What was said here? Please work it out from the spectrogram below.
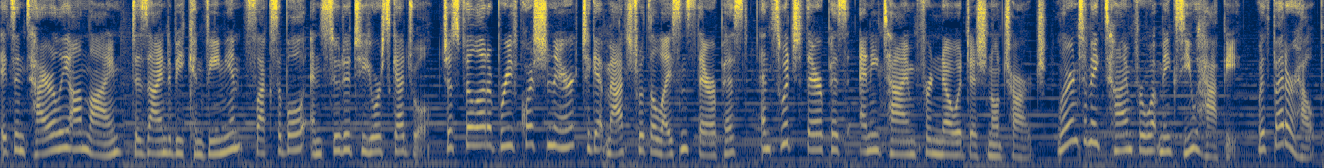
It's entirely online, designed to be convenient, flexible, and suited to your schedule. Just fill out a brief questionnaire to get matched with a licensed therapist and switch therapists anytime for no additional charge. Learn to make time for what makes you happy with BetterHelp.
